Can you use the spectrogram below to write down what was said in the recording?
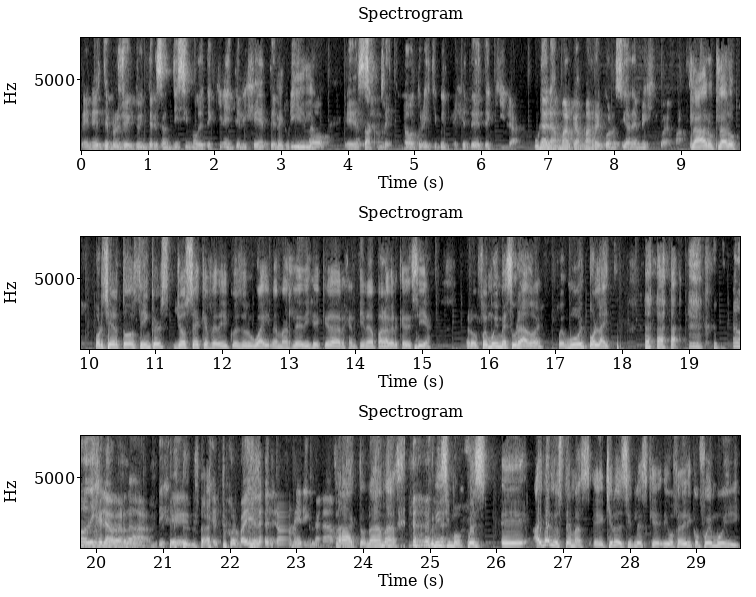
en este proyecto interesantísimo de tequila inteligente, el turismo, es un destino turístico inteligente de tequila. Una de las marcas más reconocidas de México, además. Claro, claro. Por cierto, Thinkers, yo sé que Federico es de Uruguay, nada más le dije que era de Argentina para ver qué decía. Pero fue muy mesurado, ¿eh? Fue muy polite. No, dije la verdad. Dije el mejor país de Latinoamérica, nada más. Exacto, nada más. Buenísimo. Pues eh, hay varios temas. Eh, quiero decirles que, digo, Federico fue muy,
